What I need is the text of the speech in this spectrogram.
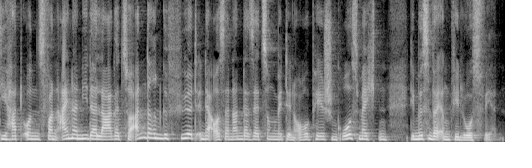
die hat uns von einer Niederlage zur anderen geführt in der Auseinandersetzung mit den europäischen Großmächten, die müssen wir irgendwie loswerden.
